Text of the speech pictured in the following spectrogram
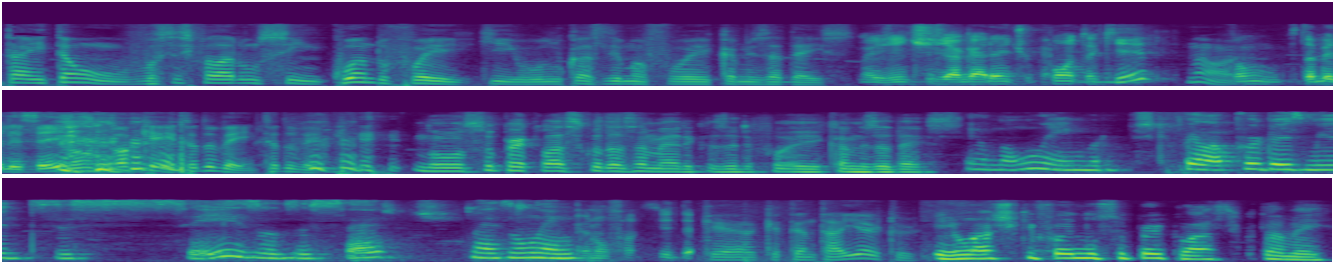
Tá, então, vocês falaram sim. Quando foi que o Lucas Lima foi camisa 10? Mas a gente já garante o ponto aqui? Não, Vamos estabelecer isso? Ok, tudo bem, tudo bem. no Super Clássico das Américas ele foi camisa 10. Eu não lembro. Acho que foi lá por 2016 ou 17, mas não lembro. Eu não faço ideia. quer, quer tentar aí, Arthur? Eu acho que foi no Super Clássico também.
